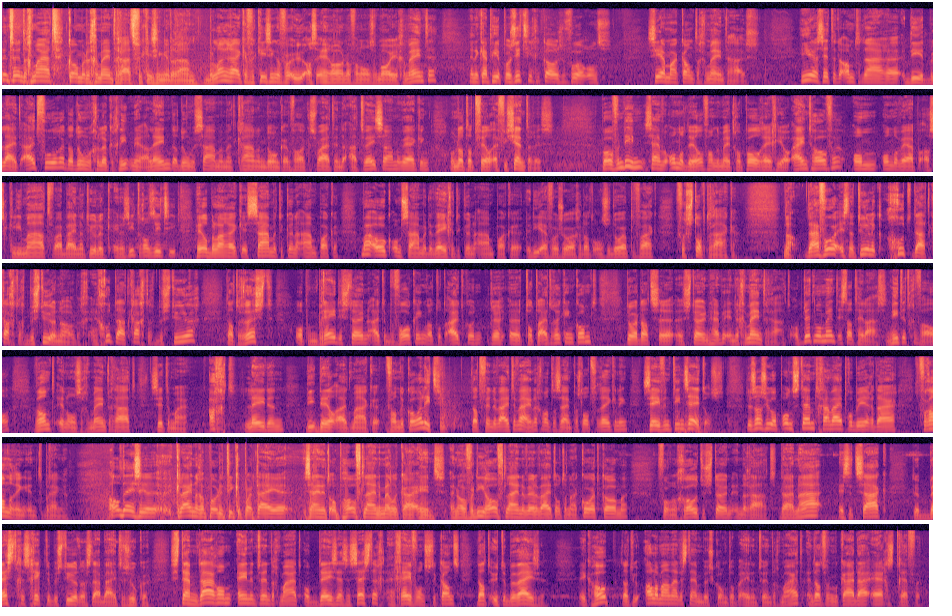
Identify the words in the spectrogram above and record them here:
21 maart komen de gemeenteraadsverkiezingen eraan. Belangrijke verkiezingen voor u als inwoner van onze mooie gemeente. En ik heb hier positie gekozen voor ons zeer markante gemeentehuis. Hier zitten de ambtenaren die het beleid uitvoeren. Dat doen we gelukkig niet meer alleen. Dat doen we samen met Kranendonk en Valkenswaard in de A2-samenwerking, omdat dat veel efficiënter is. Bovendien zijn we onderdeel van de metropoolregio Eindhoven om onderwerpen als klimaat, waarbij natuurlijk energietransitie heel belangrijk is, samen te kunnen aanpakken. Maar ook om samen de wegen te kunnen aanpakken die ervoor zorgen dat onze dorpen vaak verstopt raken. Nou, daarvoor is natuurlijk goed daadkrachtig bestuur nodig. En goed daadkrachtig bestuur dat rust op een brede steun uit de bevolking, wat tot, uh, tot uitdrukking komt doordat ze eh, steun hebben in de gemeenteraad. Op dit moment is dat helaas niet het geval, want in onze gemeenteraad zitten maar acht leden die deel uitmaken van de coalitie. Dat vinden wij te weinig, want er zijn per slotverrekening 17 zetels. Dus als u op ons stemt, gaan wij proberen daar verandering in te brengen. Al deze kleinere politieke partijen zijn het op hoofdlijnen met elkaar eens. En over die hoofdlijnen willen wij tot een akkoord komen voor een grote steun in de Raad. Daarna is het zaak de best geschikte bestuurders daarbij te zoeken. Stem daarom 21 maart op D66 en geef ons de kans dat u te bewijzen. Ik hoop dat u allemaal naar de stembus komt op 21 maart en dat we elkaar daar ergens treffen.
